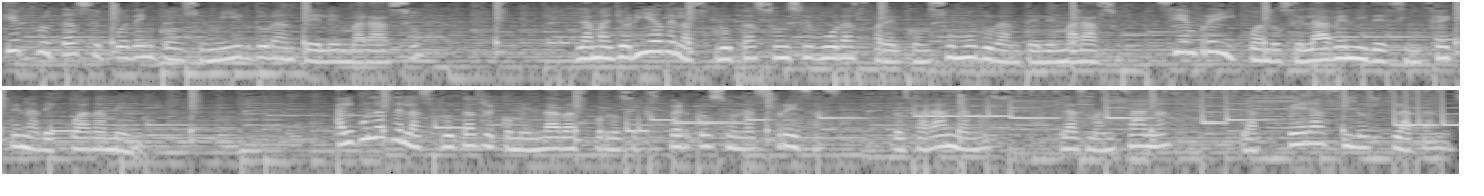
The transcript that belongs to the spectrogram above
¿Qué frutas se pueden consumir durante el embarazo? La mayoría de las frutas son seguras para el consumo durante el embarazo, siempre y cuando se laven y desinfecten adecuadamente. Algunas de las frutas recomendadas por los expertos son las fresas, los arándanos, las manzanas, las peras y los plátanos.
